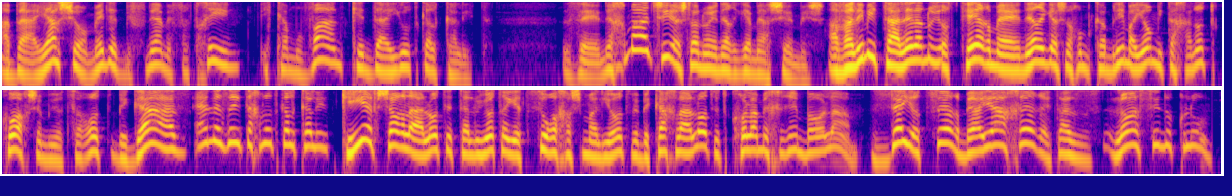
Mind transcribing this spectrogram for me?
הבעיה שעומדת בפני המפתחים היא כמובן כדאיות כלכלית. זה נחמד שיש לנו אנרגיה מהשמש, אבל אם היא תעלה לנו יותר מהאנרגיה שאנחנו מקבלים היום מתחנות כוח שמיוצרות בגז, אין לזה התכנות כלכלית. כי אי אפשר להעלות את עלויות הייצור החשמליות ובכך להעלות את כל המחירים בעולם. זה יוצר בעיה אחרת, אז לא עשינו כלום.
